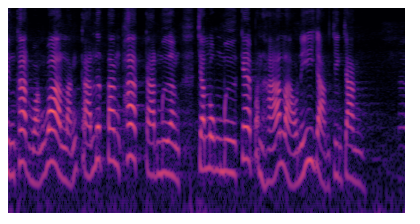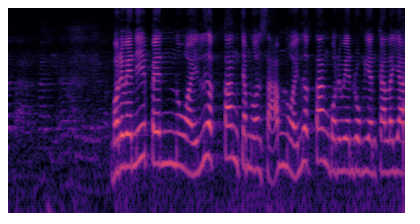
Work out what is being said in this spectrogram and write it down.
จึงคาดหวังว่าหลังการเลือกตั้งภาคการเมือง จะลงมือแก้ปัญหาเหล่านี้อย่างจริงจัง บริเวณนี้เป็นหน่วยเลือกตั้งจำนวน 3 หน่วยเลือกตั้งบริเวณโรงเรียนกาลยา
